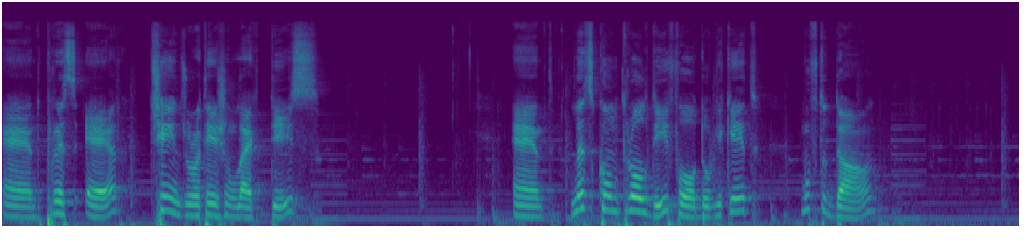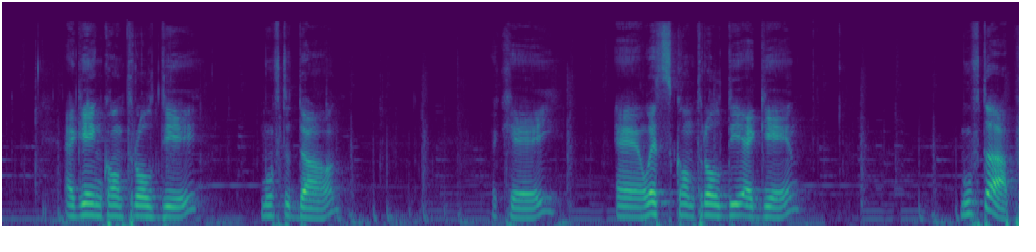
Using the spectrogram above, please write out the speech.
and press R change rotation like this and let's control D for duplicate move to down again control D move to down okay and let's control D again. Move to up.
